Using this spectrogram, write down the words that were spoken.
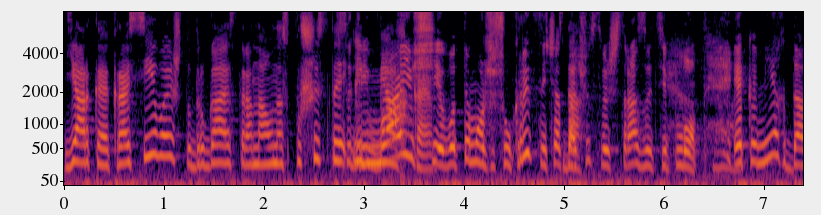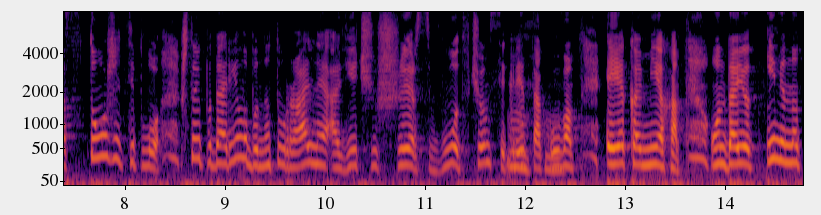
яркая, красивая, что другая сторона у нас пушистая и мягкая. Вот ты можешь укрыться, и сейчас Да. почувствуешь сразу тепло. Экомех даст тоже тепло, что и подарило бы натуральная овечью шерсть. Вот в чем секрет такого экомеха. Он дает именно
